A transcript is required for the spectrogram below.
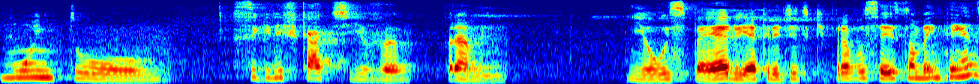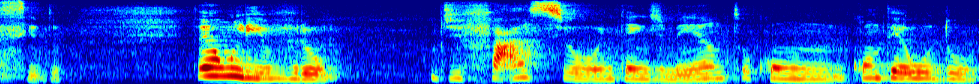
muito significativa para mim. E eu espero e acredito que para vocês também tenha sido. Então, é um livro de fácil entendimento, com conteúdo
